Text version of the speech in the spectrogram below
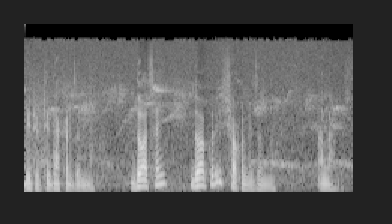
ভিডিওটি দেখার জন্য। দোয়া চাই, দোয়া করি সকলের জন্য। আল্লাহ হাফিজ।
